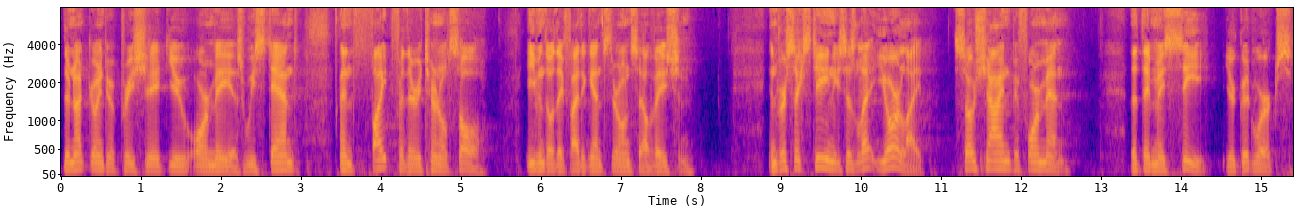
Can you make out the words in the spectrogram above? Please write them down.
they're not going to appreciate you or me as we stand and fight for their eternal soul, even though they fight against their own salvation. In verse 16, he says, Let your light so shine before men that they may see your good works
